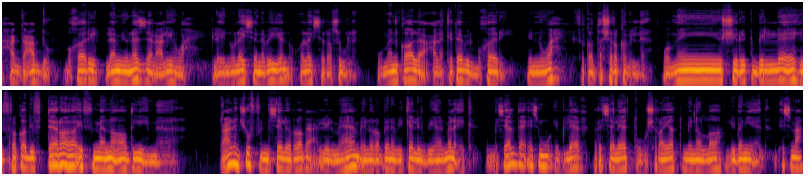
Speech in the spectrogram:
حاج عبده بخاري لم ينزل عليه وحي لأنه ليس نبيا وليس رسولا. ومن قال على كتاب البخاري إنه وحي فقد أشرك بالله. ومن يشرك بالله فقد افترى إثما عظيما تعال نشوف في المثال الرابع للمهام اللي ربنا بيكلف بيها الملائكة. المثال ده اسمه إبلاغ رسالات وبشريات من الله لبني آدم. اسمع.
